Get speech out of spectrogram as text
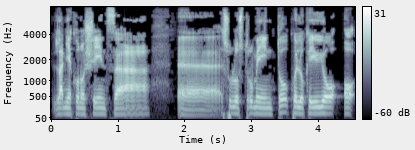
la mia conoscenza eh, sullo strumento, quello che io ho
